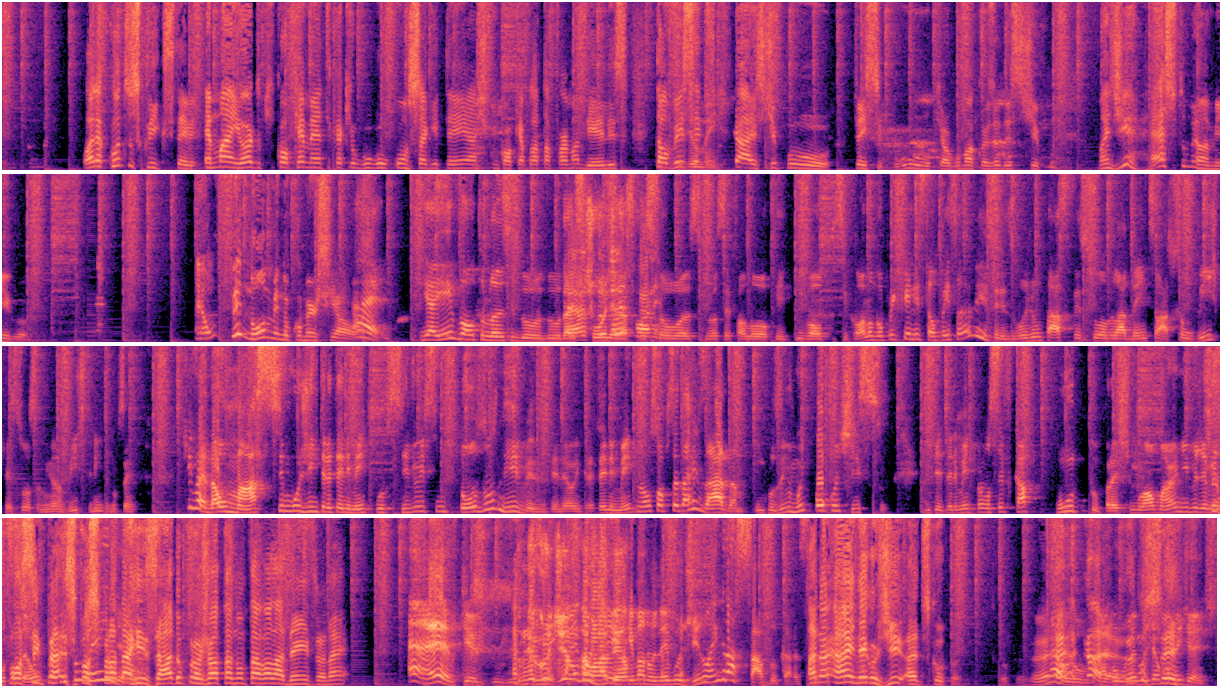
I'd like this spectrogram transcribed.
Olha quantos cliques teve. É maior do que qualquer métrica que o Google consegue ter, acho que em qualquer plataforma deles. Talvez redes sociais, tipo Facebook, alguma coisa desse tipo. Mas de resto, meu amigo, é um fenômeno comercial. É, e aí volta o lance do, do da escolha das pessoas que você falou que envolve psicólogo, porque eles estão pensando nisso. Eles vão juntar as pessoas lá dentro, sei lá, são 20 pessoas, se não me engano, 20, 30, não sei. Que vai dar o máximo de entretenimento possível, isso em todos os níveis, entendeu? Entretenimento não só pra você dar risada, inclusive muito pouco disso. Entretenimento pra você ficar puto, pra estimular o maior nível de emoção. Se fosse pra, se fosse pra dar risada, o Projota não tava lá dentro, né? É, é, porque. O Nego Di não tava lá dentro. Mano, o Nego Di não é engraçado, cara. Ah, não, ah, Nego Di. Ah, desculpa. Não, é, cara, o, eu não é sei. comediante.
